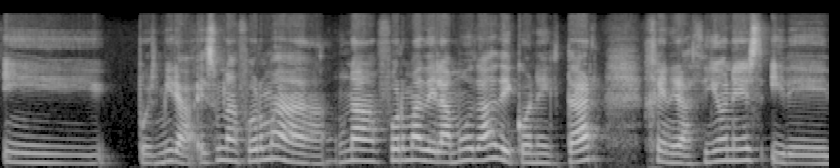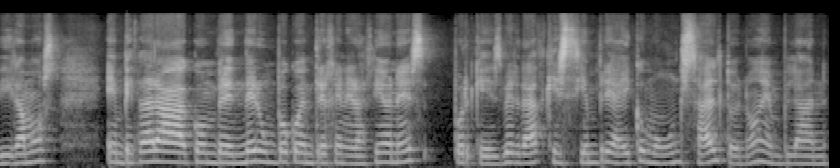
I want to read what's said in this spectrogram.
y pues mira, es una forma, una forma de la moda de conectar generaciones y de, digamos, empezar a comprender un poco entre generaciones, porque es verdad que siempre hay como un salto, ¿no? En plan,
